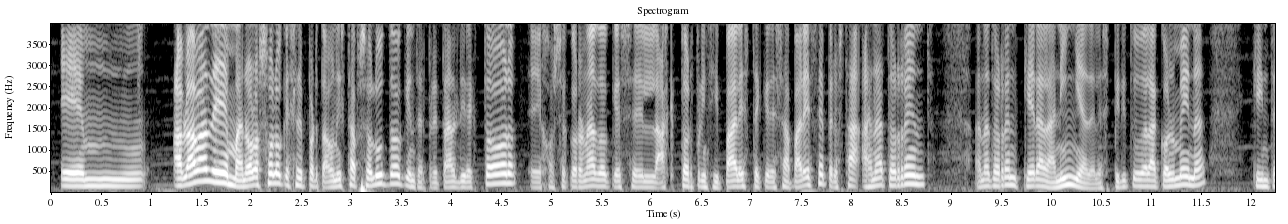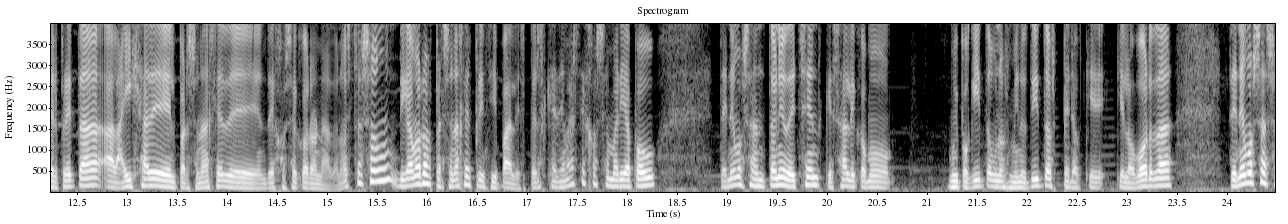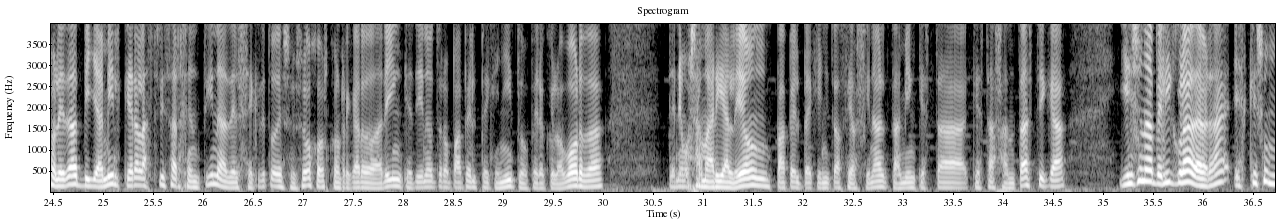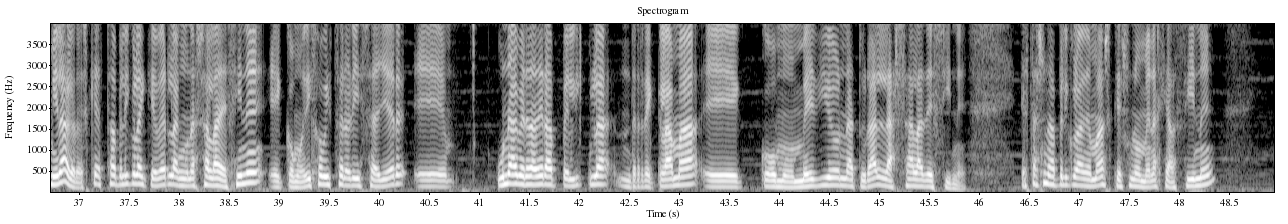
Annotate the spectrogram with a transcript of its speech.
Em, hablaba de Manolo Solo, que es el protagonista absoluto, que interpreta al director, eh, José Coronado, que es el actor principal, este que desaparece, pero está Ana Torrent, Ana Torrent, que era la niña del espíritu de la colmena, que interpreta a la hija del personaje de, José Coronado. ¿no? Estos son, digamos, los personajes principales, pero es que además de José María Pou, tenemos a Antonio de Chent, que sale como muy poquito, unos minutitos, pero que, que lo borda. Tenemos a Soledad Villamil, que era la actriz argentina del Secreto de sus ojos, con Ricardo Darín, que tiene otro papel pequeñito, pero que lo borda. Tenemos a María León, papel pequeñito hacia el final, también que está, que está fantástica. Y es una película, de verdad, es que es un milagro. Es que esta película hay que verla en una sala de cine. Eh, como dijo Víctor Ariza ayer, eh, una verdadera película reclama eh, como medio natural la sala de cine. Esta es una película además que es un homenaje al cine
